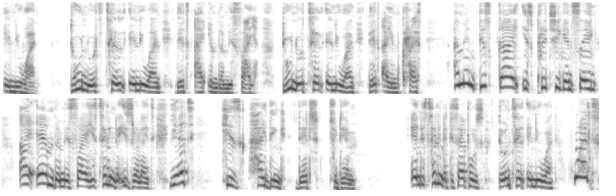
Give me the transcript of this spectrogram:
anyone. Do not tell anyone that I am the Messiah. Do not tell anyone that I am Christ. I mean, this guy is preaching and saying, I am the Messiah. He's telling the Israelites. Yet, he's hiding that to them. And he's telling the disciples, don't tell anyone. What?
